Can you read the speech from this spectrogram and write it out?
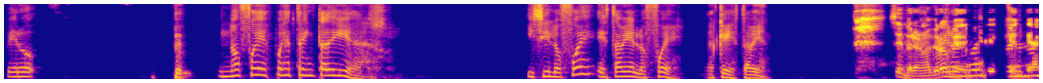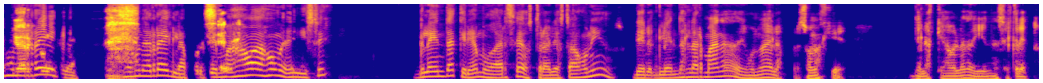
Pero no fue después de 30 días. Y si lo fue, está bien, lo fue. Ok, está bien. Sí, pero no creo que, no es, una regla. No es una regla, porque más abajo me dice, Glenda quería mudarse de Australia a Estados Unidos. Glenda es la hermana de una de las personas que, de las que hablan ahí en el secreto.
